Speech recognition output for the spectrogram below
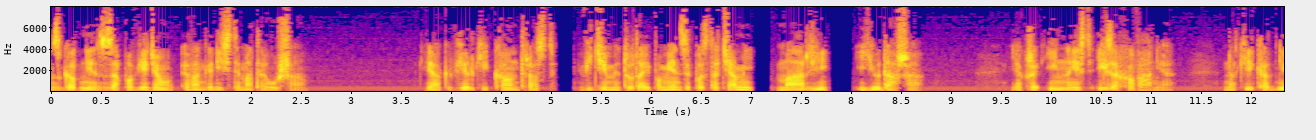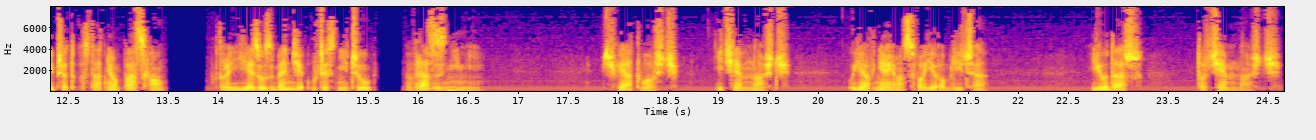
zgodnie z zapowiedzią ewangelisty Mateusza. Jak wielki kontrast widzimy tutaj pomiędzy postaciami Marii i Judasza. Jakże inne jest ich zachowanie na kilka dni przed ostatnią Paschą, w której Jezus będzie uczestniczył wraz z nimi. Światłość i ciemność ujawniają swoje oblicze. Judasz to ciemność,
